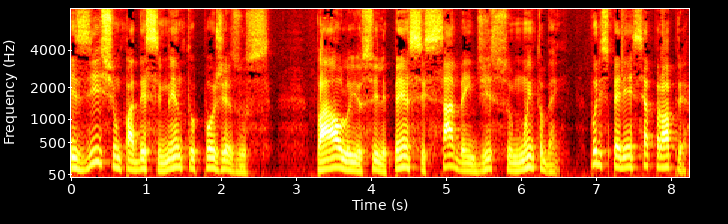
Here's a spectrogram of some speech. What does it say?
Existe um padecimento por Jesus. Paulo e os filipenses sabem disso muito bem, por experiência própria.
